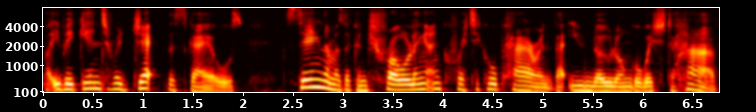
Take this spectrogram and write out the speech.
but you begin to reject the scales, seeing them as a controlling and critical parent that you no longer wish to have.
